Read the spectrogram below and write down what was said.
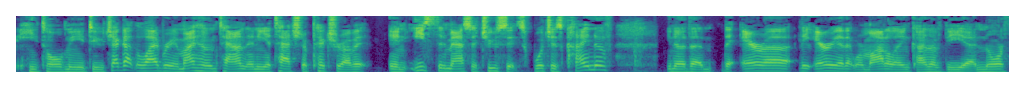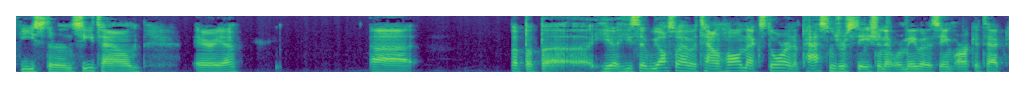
he told me to check out the library in my hometown, and he attached a picture of it in Easton, Massachusetts, which is kind of, you know, the the era, the area that we're modeling, kind of the uh, northeastern sea town area. Uh, but, but, but he, he said we also have a town hall next door and a passenger station that were made by the same architect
